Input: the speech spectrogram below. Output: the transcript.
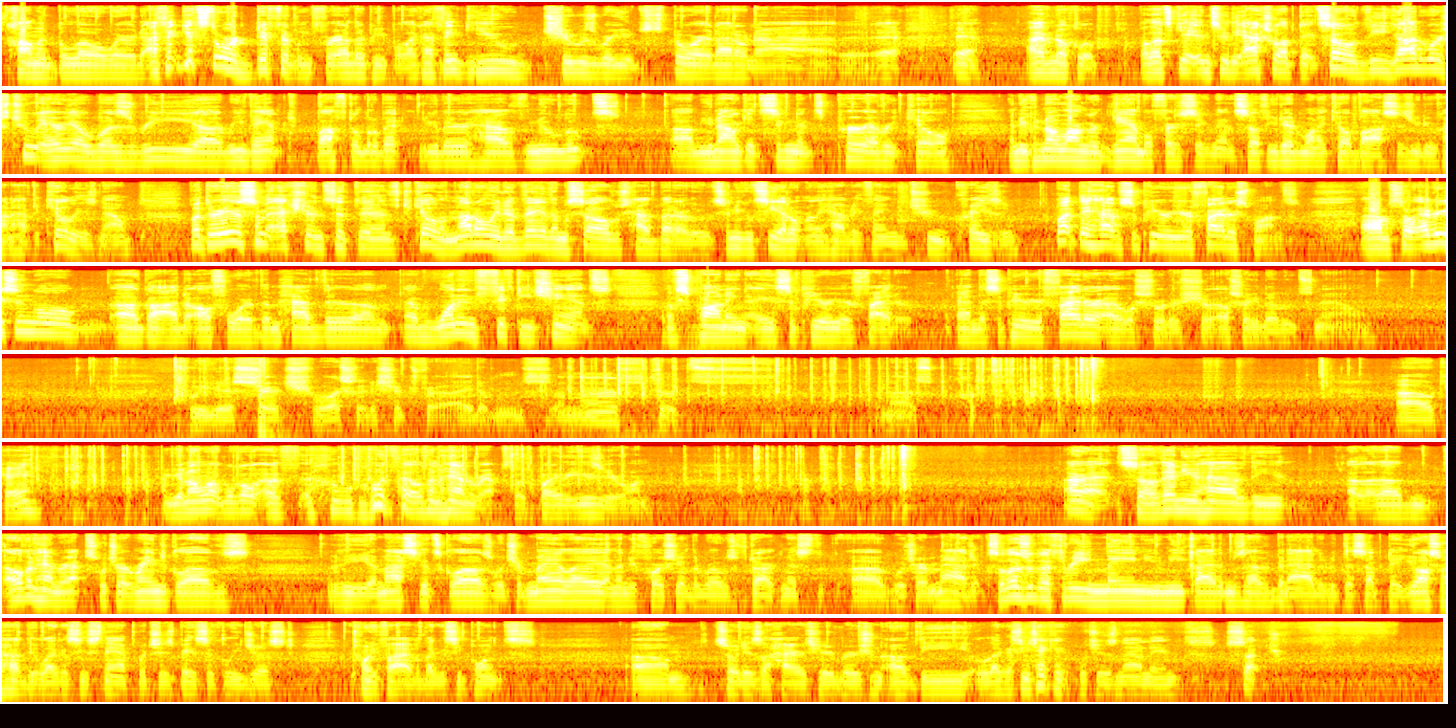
comment below where it, I think it's stored differently for other people. Like I think you choose where you store it. I don't know. Uh, yeah, yeah, I have no clue. But let's get into the actual update. So the God Wars 2 area was re uh, revamped, buffed a little bit. You either have new loots. Um, you now get signets per every kill, and you can no longer gamble for signets. So if you did want to kill bosses, you do kind of have to kill these now. But there is some extra incentive to kill them. Not only do they themselves have better loots, and you can see I don't really have anything too crazy but they have superior fighter spawns. Um, so every single uh, god, all four of them, have their um, have one in fifty chance of spawning a superior fighter. And the superior fighter, I will sort of show. I'll show you the loots now. We just search. Well, actually, to search for items. Okay. You know what? We'll go with, with Elven hand wraps. That's probably the easier one. Alright, so then you have the uh, um, Elven Hand Wraps, which are range gloves, the Emasculate's gloves, which are melee, and then of course you have the Robes of Darkness, uh, which are magic. So those are the three main unique items that have been added with this update. You also have the Legacy Stamp, which is basically just 25 Legacy points. Um, so it is a higher tiered version of the Legacy Ticket, which is now named such.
